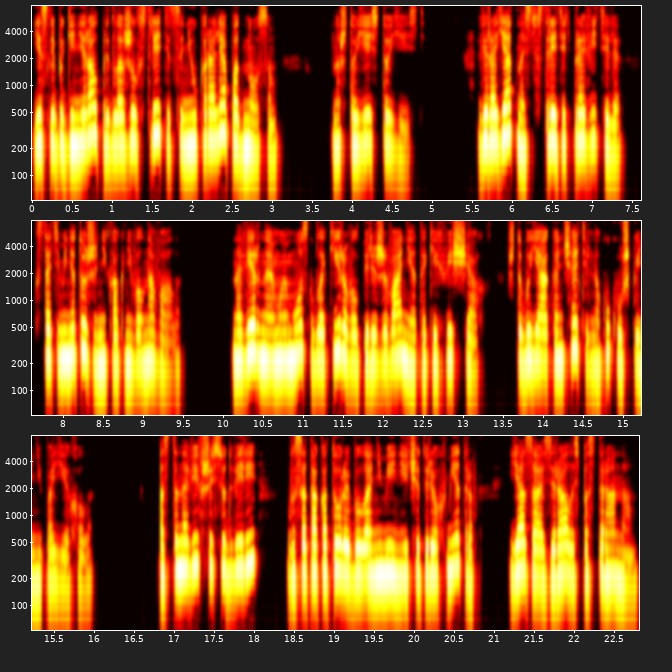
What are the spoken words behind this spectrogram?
если бы генерал предложил встретиться не у короля под носом, но что есть, то есть. Вероятность встретить правителя, кстати, меня тоже никак не волновала. Наверное, мой мозг блокировал переживания о таких вещах, чтобы я окончательно кукушкой не поехала. Остановившись у двери, высота которой была не менее четырех метров, я заозиралась по сторонам.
